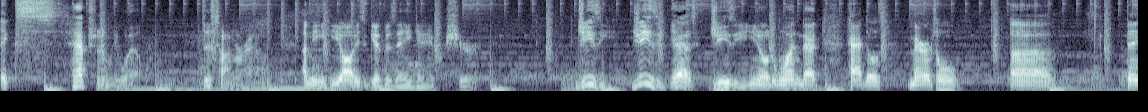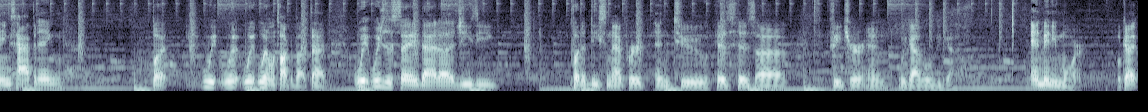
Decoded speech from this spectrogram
exceptionally well this time around. I mean, he always give his A game for sure. Jeezy, Jeezy, yes, Jeezy. You know the one that had those marital uh, things happening, but we, we, we don't talk about that. We, we just say that uh, Jeezy put a decent effort into his his uh, feature, and we got what we got, and many more. Okay,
